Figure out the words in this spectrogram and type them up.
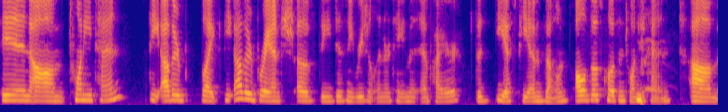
In um 2010, the other like the other branch of the Disney Regional Entertainment Empire, the ESPN Zone, all of those closed in 2010. um,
